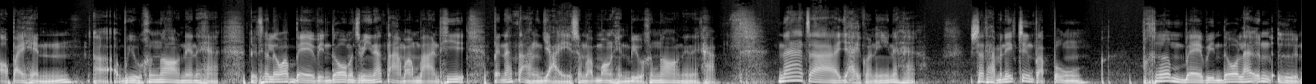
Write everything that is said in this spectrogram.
ออกไปเห็นวิวข้างนอกเนี่ยนะฮะหรือที่เรียกว่า bay window มันจะมีหน้าต่างบางบานที่เป็นหน้าต่างใหญ่สำหรับมองเห็นวิวข้างนอกเนี่ยนะครับน่าจะใหญ่กว่านี้นะฮะสถาปนิกจึงปรับปรุงเพิ่ม bay window และอื่น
